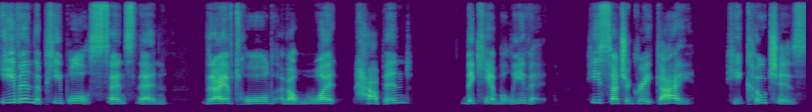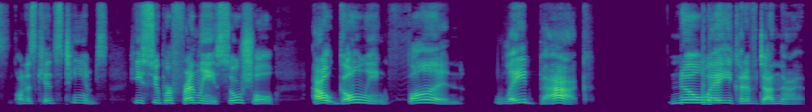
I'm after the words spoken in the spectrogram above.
even the people since then that I have told about what happened, they can't believe it. He's such a great guy. He coaches on his kids' teams. He's super friendly, social, outgoing, fun, laid back. No way he could have done that.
